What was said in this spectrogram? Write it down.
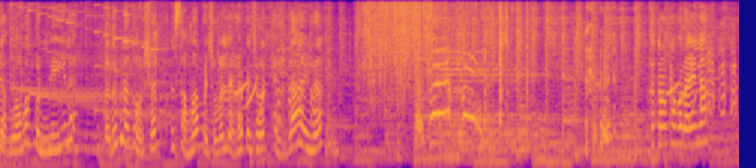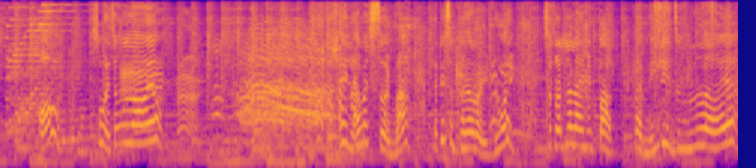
อยากลองมากกว่านี้นะ แต่ด้วยพลังของฉัน ฉันสามารถเปลี่ยนช็อกโกแลตเหลวให้เป็นช็อกโกแลตแข็งได้นะเธอกำลังทำอะไรนะ โอ้สวยจังเลยอะ Man. ใช่แล้วมันสวยมาก และที่สำคัญอร่อยด้วยช็อกโกแลตละลายในปาก แบบนี้ดีจังเลยอะ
